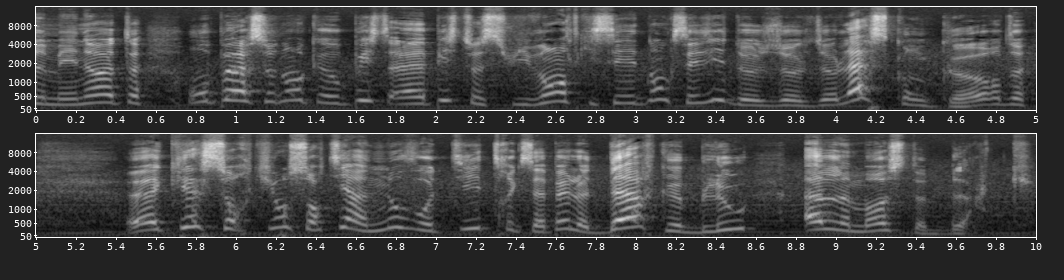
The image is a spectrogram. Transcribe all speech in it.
Mes notes, on passe donc à la piste suivante qui s'est donc saisie de The, Last Concorde, euh, qui, a sorti, ont sorti un nouveau titre qui s'appelle Dark Blue Almost Black.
